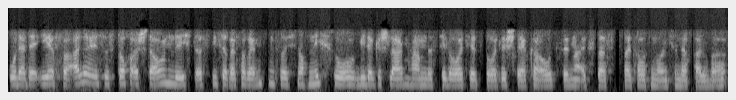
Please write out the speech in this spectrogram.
oder der Ehe für alle, ist es doch erstaunlich, dass diese Referenten sich noch nicht so wiedergeschlagen haben, dass die Leute jetzt deutlich stärker aus sind, als das 2019 der Fall war.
